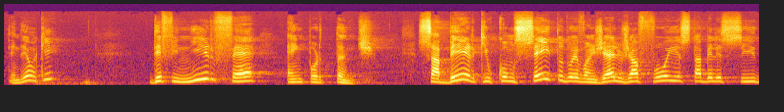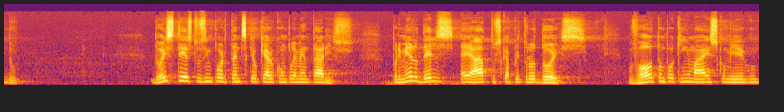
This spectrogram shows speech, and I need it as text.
Entendeu aqui? Definir fé é importante. Saber que o conceito do Evangelho já foi estabelecido. Dois textos importantes que eu quero complementar isso. O primeiro deles é Atos capítulo 2. Volta um pouquinho mais comigo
